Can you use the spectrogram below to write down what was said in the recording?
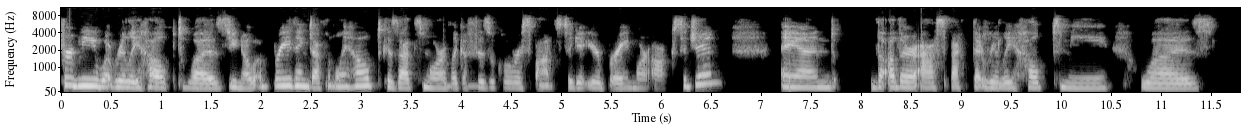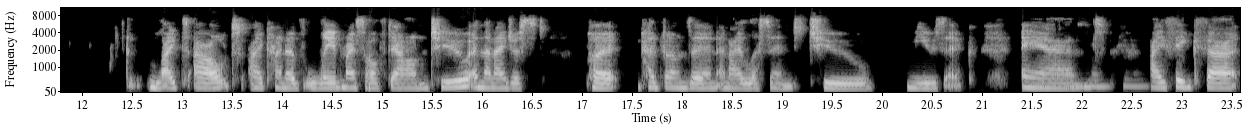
for me, what really helped was, you know, breathing definitely helped because that's more of like a physical response to get your brain more oxygen. And the other aspect that really helped me was lights out. I kind of laid myself down too, and then I just put headphones in and I listened to music. And I think that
